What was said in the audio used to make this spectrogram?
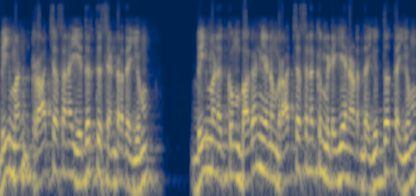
பீமன் ராட்சசனை எதிர்த்து சென்றதையும் பீமனுக்கும் பகன் எனும் ராட்சசனுக்கும் இடையே நடந்த யுத்தத்தையும்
